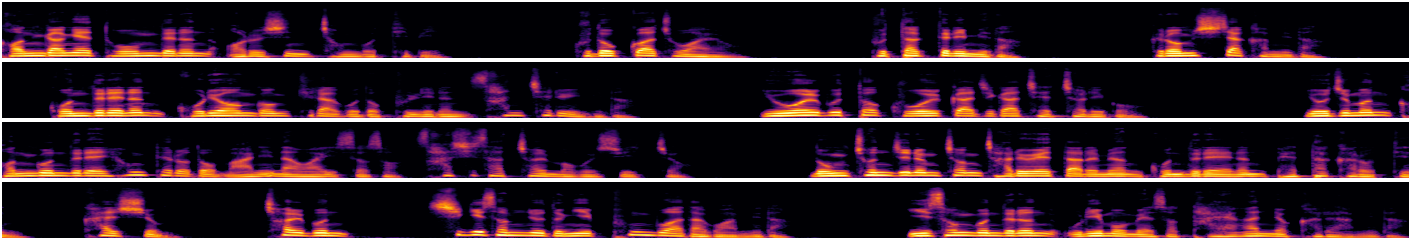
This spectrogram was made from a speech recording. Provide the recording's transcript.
건강에 도움되는 어르신 정보TV. 구독과 좋아요 부탁드립니다. 그럼 시작합니다. 곤드레는 고려엉겅퀴라고도 불리는 산채류입니다. 6월부터 9월까지가 제철이고 요즘은 건곤드레 형태로도 많이 나와 있어서 사시사철 먹을 수 있죠. 농촌진흥청 자료에 따르면 곤드레에는 베타카로틴, 칼슘, 철분, 식이섬유 등이 풍부하다고 합니다. 이 성분들은 우리 몸에서 다양한 역할을 합니다.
